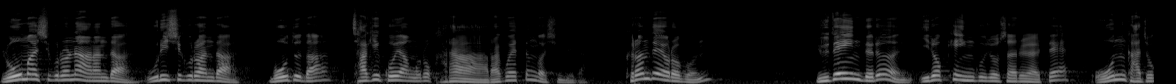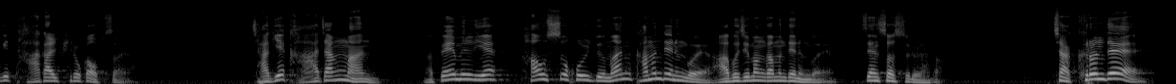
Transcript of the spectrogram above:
로마식으로는 안 한다. 우리식으로 한다. 모두 다 자기 고향으로 가라라고 했던 것입니다. 그런데 여러분, 유대인들은 이렇게 인구 조사를 할 때 온 가족이 다 갈 필요가 없어요. 자기의 가장만 패밀리의 하우스홀드만 가면 되는 거예요. 아버지만 가면 되는 거예요. 센서스를 하러. 자, 그런데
